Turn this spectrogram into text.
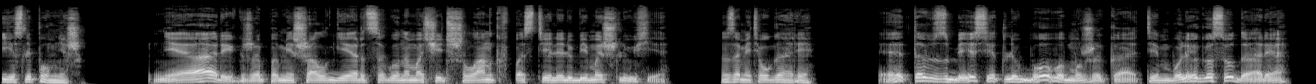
если помнишь. Не Арик же помешал герцогу намочить шланг в постели любимой шлюхи, заметил Гарри. Это взбесит любого мужика, тем более государя.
